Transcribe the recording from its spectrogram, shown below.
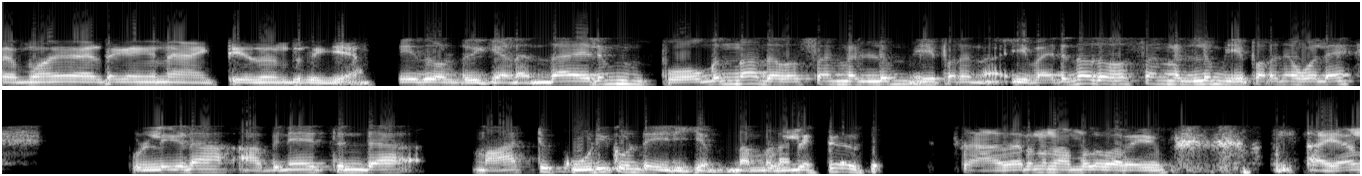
റെമോയായിട്ടൊക്കെ ഇങ്ങനെ ആക്ട് ചെയ്തുകൊണ്ടിരിക്കുകയാണ് എന്തായാലും പോകുന്ന ദിവസങ്ങളിലും ഈ പറയുന്ന ഈ വരുന്ന ദിവസങ്ങളിലും ഈ പറഞ്ഞ പോലെ പുള്ളിയുടെ അഭിനയത്തിന്റെ മാറ്റ് കൂടിക്കൊണ്ടേയിരിക്കും നമ്മൾ സാധാരണ നമ്മൾ പറയും അയാൾ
